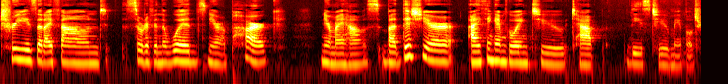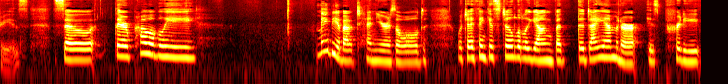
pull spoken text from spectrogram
trees that I found sort of in the woods near a park near my house. But this year, I think I'm going to tap these two maple trees. So they're probably maybe about 10 years old, which I think is still a little young, but the diameter is pretty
